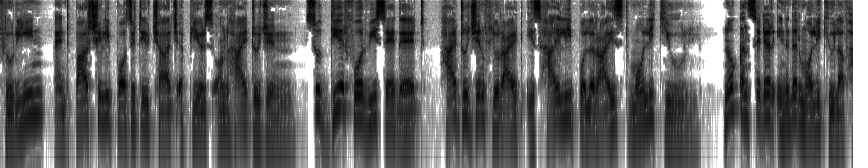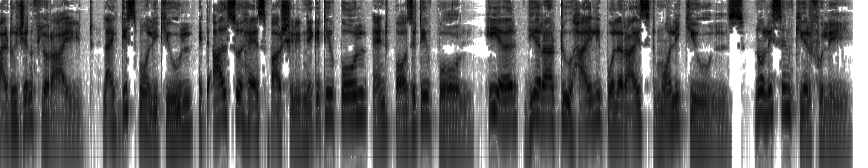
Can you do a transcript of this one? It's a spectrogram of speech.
fluorine and partially positive charge appears on hydrogen. So therefore we say that hydrogen fluoride is highly polarized molecule. Now consider another molecule of hydrogen fluoride. Like this molecule, it also has partially negative pole and positive pole. Here, there are two highly polarized molecules. Now listen carefully.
